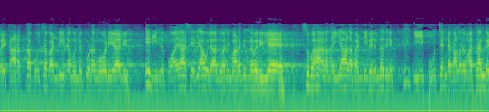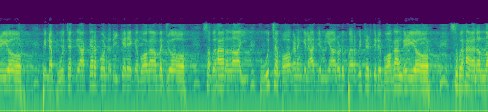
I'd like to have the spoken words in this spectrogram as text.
ഒരു കറുത്ത പൂച്ച വണ്ടിയുടെ മുന്നിൽ കൂടെ ഓടിയാൽ ഇനി ഇന്ന് പോയാ ശരിയാവൂല എന്ന് പറഞ്ഞ് മടങ്ങുന്നവരില്ലേ? സുബഹാനന്ദ ഇയാളെ വണ്ടി വരുന്നതിന് ഈ പൂച്ചന്റെ കളർ മാറ്റാൻ കഴിയോ? പിന്നെ പൂച്ചക്ക് അക്കരെ പോണ്ടത് ഇക്കരേക്ക് പോകാൻ പറ്റുമോ സുബഹാനല്ല പൂച്ച പോകണമെങ്കിൽ ആദ്യം ഇയാളോട് പെർമിറ്റ് എടുത്തിട്ട് പോകാൻ കഴിയോ? സുബഹാനല്ല.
